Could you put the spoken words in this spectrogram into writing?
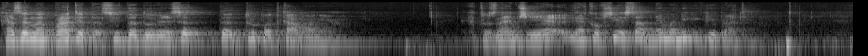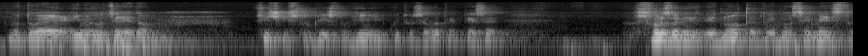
Каза на братята си да донесат, да трупат камъни. Като знаем, че Яков си е сам, няма никакви брати. Но това е именно целият дом. Всички слуги, слугини, които са вътре, те са свързани едно като едно семейство.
